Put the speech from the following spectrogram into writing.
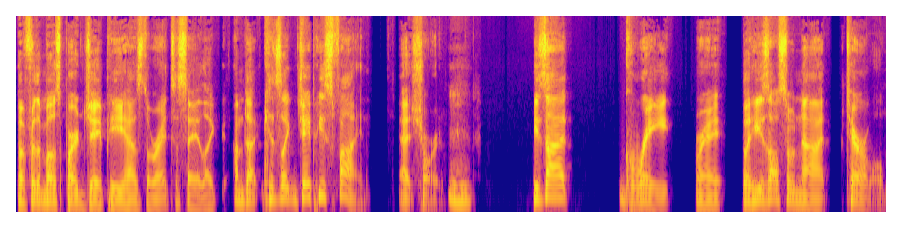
but for the most part jp has the right to say like i'm done because like jp's fine at short Mhm. he's not great right but he's also not terrible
